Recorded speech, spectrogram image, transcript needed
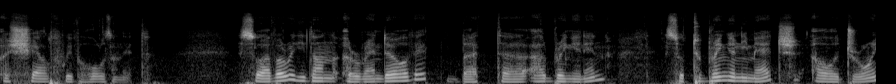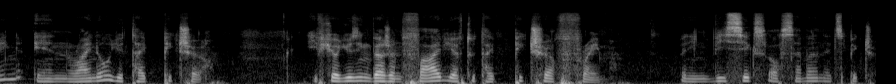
a shelf with holes on it so I've already done a render of it, but uh, I'll bring it in. So to bring an image or drawing in Rhino, you type picture. If you're using version 5, you have to type picture frame. But in V6 or 7, it's picture.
